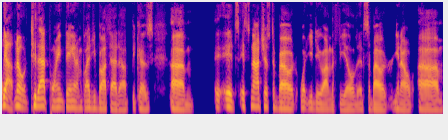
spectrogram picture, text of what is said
yeah, no, to that point, Dan, I'm glad you brought that up because um, it's it's not just about what you do on the field it's about you know um,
